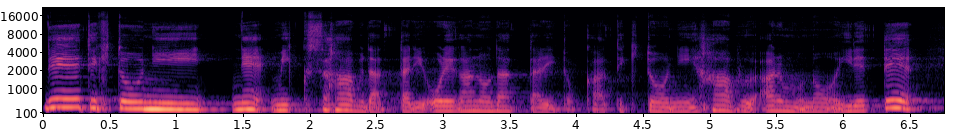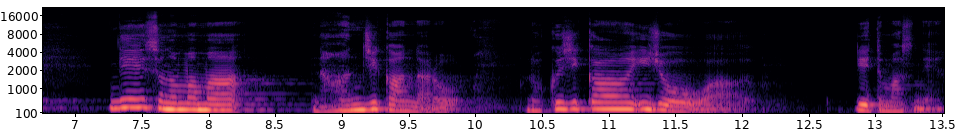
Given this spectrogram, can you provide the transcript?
で適当にねミックスハーブだったりオレガノだったりとか適当にハーブあるものを入れてでそのまま何時間だろう。6時間以上は入れてますね。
